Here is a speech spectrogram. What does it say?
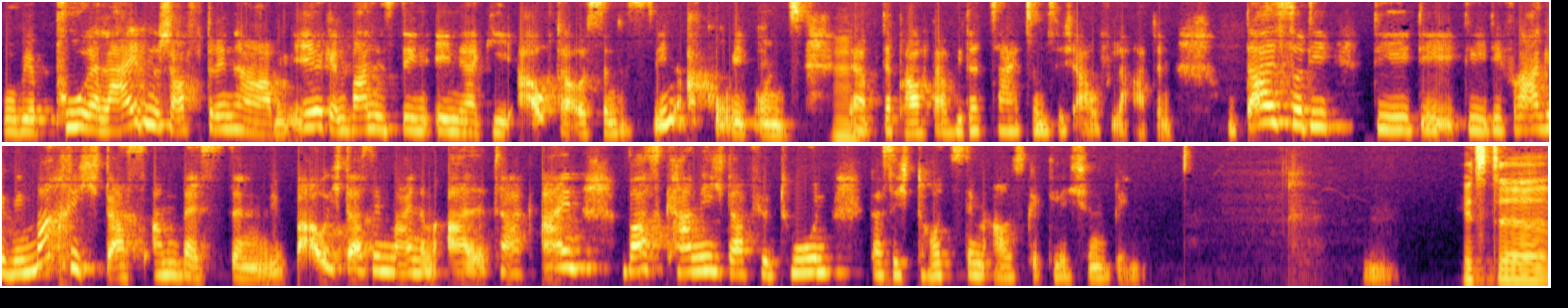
wo wir pure Leidenschaft drin haben. Irgendwann ist die Energie auch draußen. Das ist wie ein Akku in uns. Mhm. Der, der braucht auch wieder Zeit um sich aufladen. Und da ist so die, die, die, die, die Frage, wie mache ich das am besten? Wie baue ich das in meinem Alltag ein? Was kann ich dafür tun, dass ich trotzdem ausgeglichen bin? Jetzt, äh,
